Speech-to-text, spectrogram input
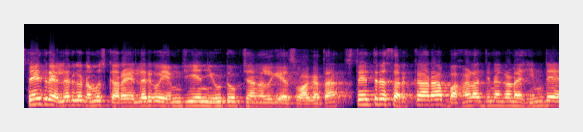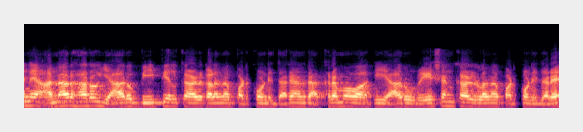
ಸ್ನೇಹಿತರೆ, ಎಲ್ಲರಿಗೂ ನಮಸ್ಕಾರ. ಎಲ್ಲರಿಗೂ ಎಂ ಜಿ ಎನ್ ಯೂಟ್ಯೂಬ್ ಚಾನಲ್ಗೆ ಸ್ವಾಗತ. ಸ್ನೇಹಿತರೆ, ಸರ್ಕಾರ ಬಹಳ ದಿನಗಳ ಹಿಂದೆನೆ ಅನರ್ಹರು ಯಾರು ಬಿ ಪಿ ಎಲ್ ಕಾರ್ಡ್ ಗಳನ್ನ ಪಡ್ಕೊಂಡಿದ್ದಾರೆ? ಅಂದ್ರೆ ಅಕ್ರಮವಾಗಿ ಯಾರು ರೇಷನ್ ಕಾರ್ಡ್ ಗಳನ್ನ ಪಡ್ಕೊಂಡಿದ್ದಾರೆ?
